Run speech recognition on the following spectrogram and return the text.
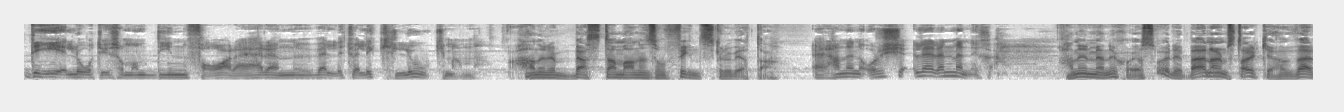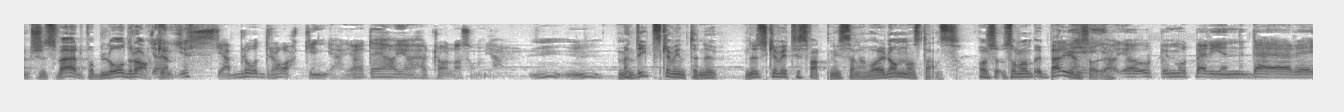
Det låter ju som om din far är en väldigt, väldigt klok man. Han är den bästa mannen som finns, ska du veta. Är han en orch eller en människa? Han är en människa, jag sa ju det. Bernarm Starke, världshusvärd på Blå draken. Ja, just ja, Blå draken ja. ja. Det har jag hört talas om ja. Men dit ska vi inte nu. Nu ska vi till svartnissarna. Var är de någonstans? Var, som var i bergen sa du? Ja, ja, uppe mot bergen där eh,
